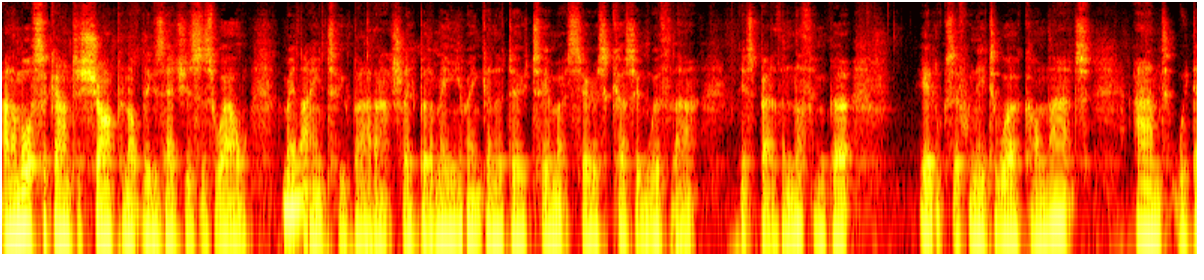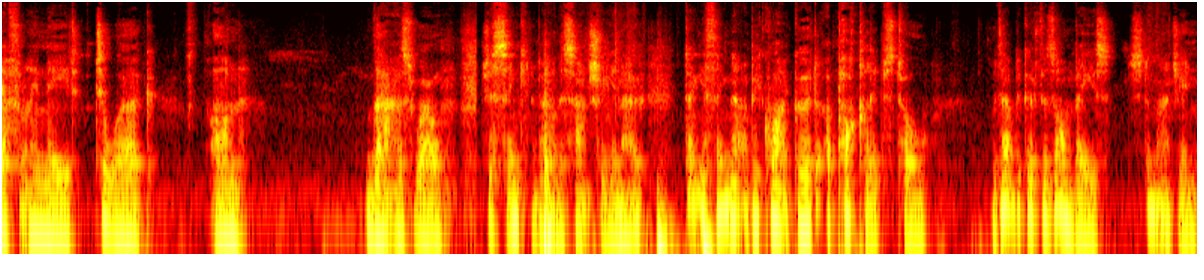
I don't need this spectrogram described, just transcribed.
And I'm also going to sharpen up these edges as well. I mean, that ain't too bad, actually, but I mean, you ain't going to do too much serious cutting with that it's better than nothing but it looks as if we need to work on that and we definitely need to work on that as well. Just thinking about this actually you know don't you think that would be quite a good apocalypse tool? Would that be good for zombies? Just imagine.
